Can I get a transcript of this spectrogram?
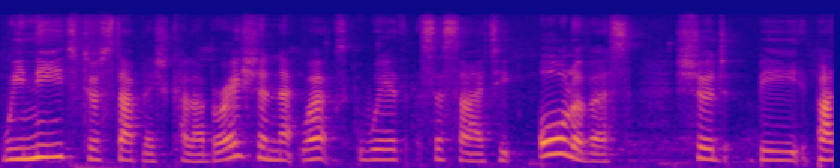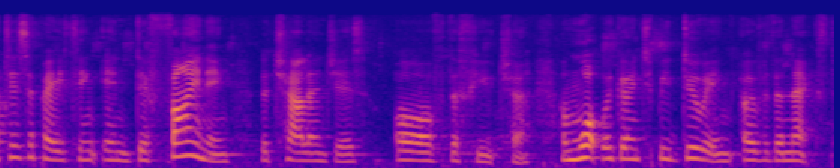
We need to establish collaboration networks with society. All of us should be participating in defining the challenges of the future and what we're going to be doing over the next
